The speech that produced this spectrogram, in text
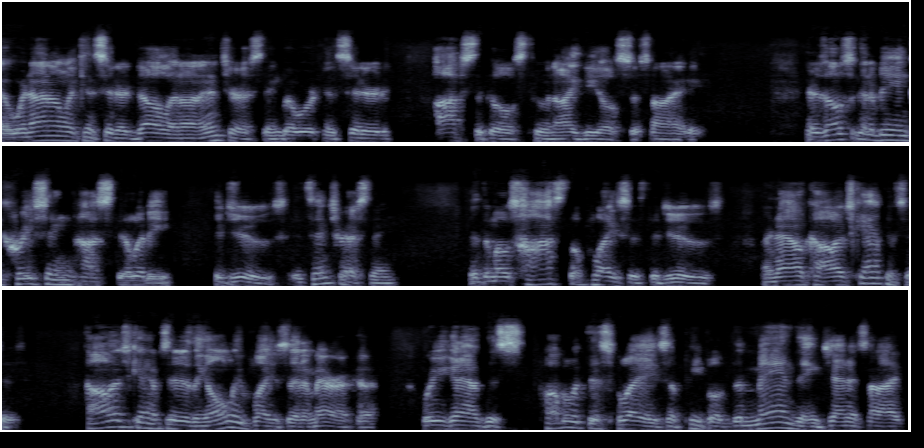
Uh, we're not only considered dull and uninteresting, but we're considered obstacles to an ideal society. There's also going to be increasing hostility to Jews. It's interesting that the most hostile places to Jews are now college campuses. College campuses are the only place in America where you can have this public displays of people demanding genocide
